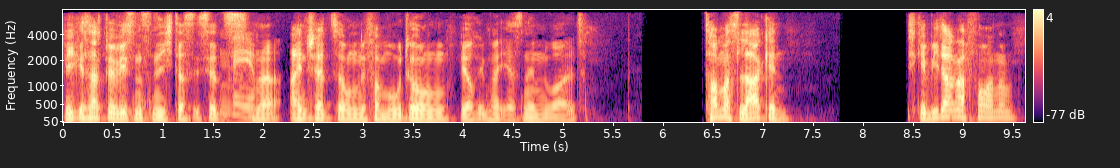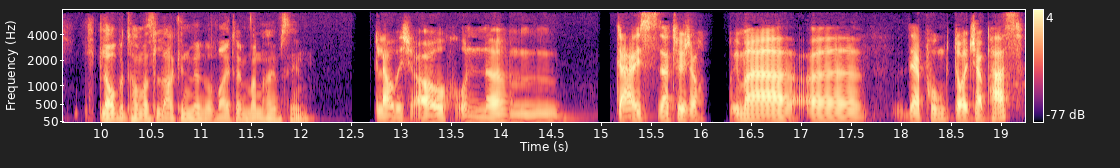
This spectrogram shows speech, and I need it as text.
Wie gesagt, wir wissen es nicht. Das ist jetzt nee. eine Einschätzung, eine Vermutung, wie auch immer ihr es nennen wollt. Thomas Larkin. Ich gehe wieder nach vorne. Ich glaube, Thomas Larkin werden wir weiter in Mannheim sehen. Glaube ich auch. Und ähm, da ist natürlich auch immer äh, der Punkt deutscher Pass,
